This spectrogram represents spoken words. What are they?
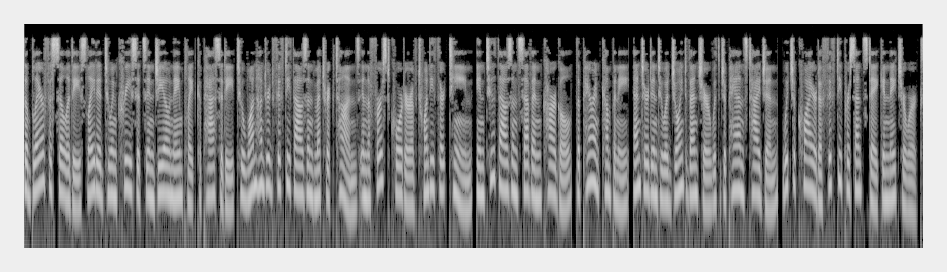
The Blair facility slated to increase its Ingeo nameplate capacity to 150,000 metric tons in the first quarter of 2013. In 2007, Cargill, the parent company, entered into a joint venture with Japan's Teijin, which acquired a 50% stake in NatureWorks.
